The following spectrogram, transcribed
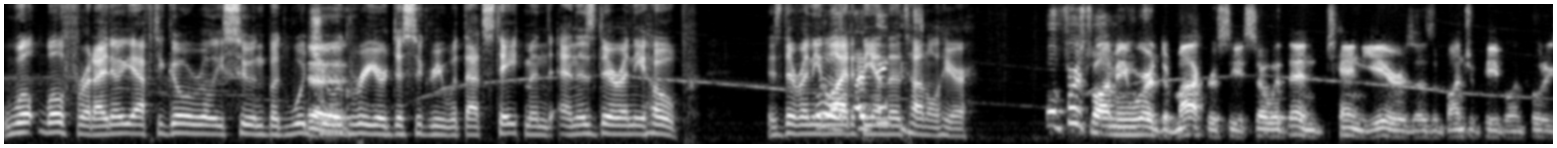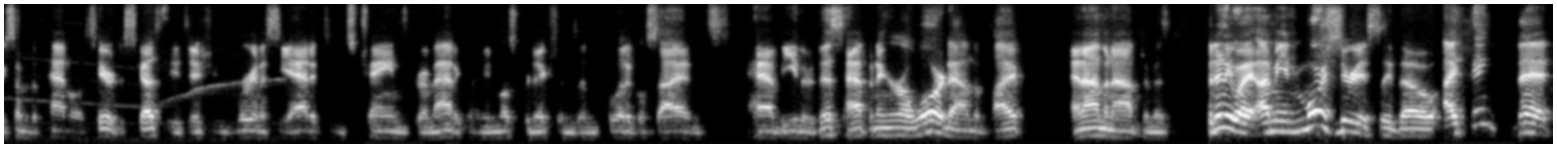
Wil- Wilfred, I know you have to go really soon, but would yeah. you agree or disagree with that statement? And is there any hope? Is there any well, light at the end of the tunnel here? Well, first of all, I mean, we're a democracy. So within 10 years, as a bunch of people, including some of the panelists here, discuss these issues, we're going to see attitudes change dramatically. I mean, most predictions in political science have either this happening or a war down the pipe. And I'm an optimist. But anyway, I mean, more seriously, though, I think that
